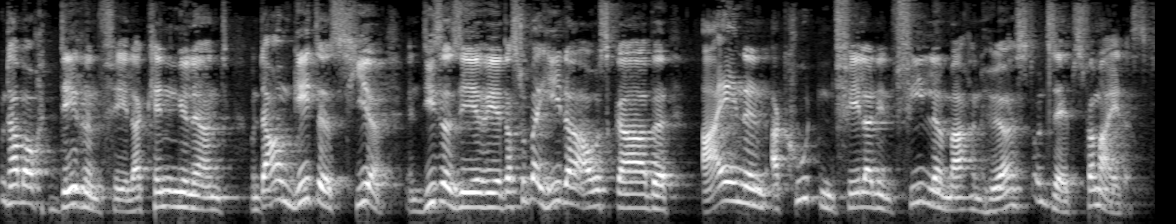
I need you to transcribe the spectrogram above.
und habe auch deren Fehler kennengelernt. Und darum geht es hier in dieser Serie, dass du bei jeder Ausgabe einen akuten Fehler, den viele machen, hörst und selbst vermeidest.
